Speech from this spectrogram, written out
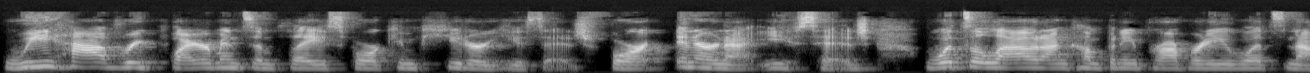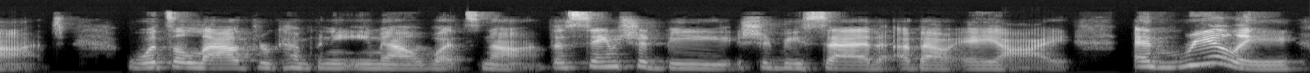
we have requirements in place for computer usage, for internet usage, what's allowed on company property, what's not, what's allowed through company email, what's not. The same should be should be said about AI. And really,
